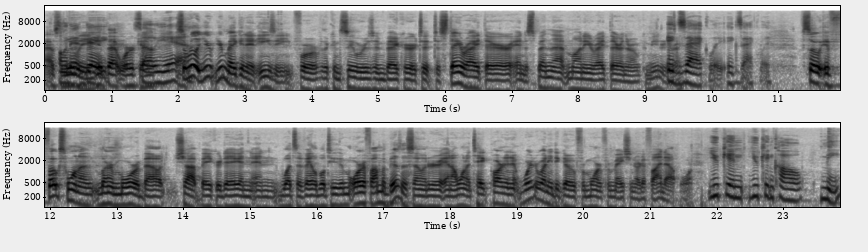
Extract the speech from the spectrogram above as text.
Absolutely, day. get that work So, out. yeah. So really, you're, you're making it easy for the consumers in Baker to, to stay right there and to spend that money right there in their own community. right? Exactly, exactly. So if folks want to learn more about Shop Baker Day and, and what's available to them, or if I'm a business owner and I want to take part in it, where do I need to go for more information or to find out more? You can you can call me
